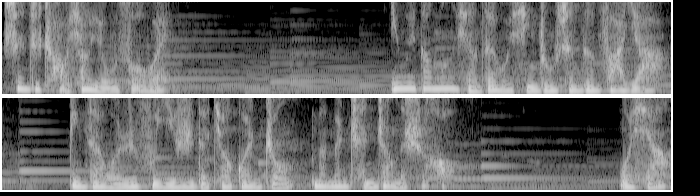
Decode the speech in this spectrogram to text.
甚至嘲笑也无所谓。因为当梦想在我心中生根发芽，并在我日复一日的浇灌中慢慢成长的时候，我想，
